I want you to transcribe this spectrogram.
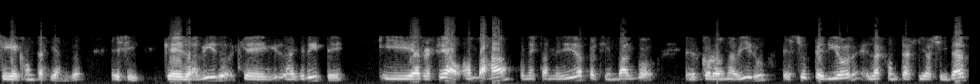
sigue contagiando. Es decir, que la, que la gripe y el resfriado han bajado con estas medidas, pero sin embargo, el coronavirus es superior en la contagiosidad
